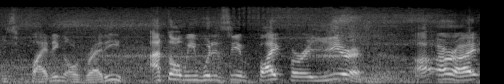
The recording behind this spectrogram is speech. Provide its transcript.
He's fighting already? I thought we wouldn't see him fight for a year. Uh, Alright.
